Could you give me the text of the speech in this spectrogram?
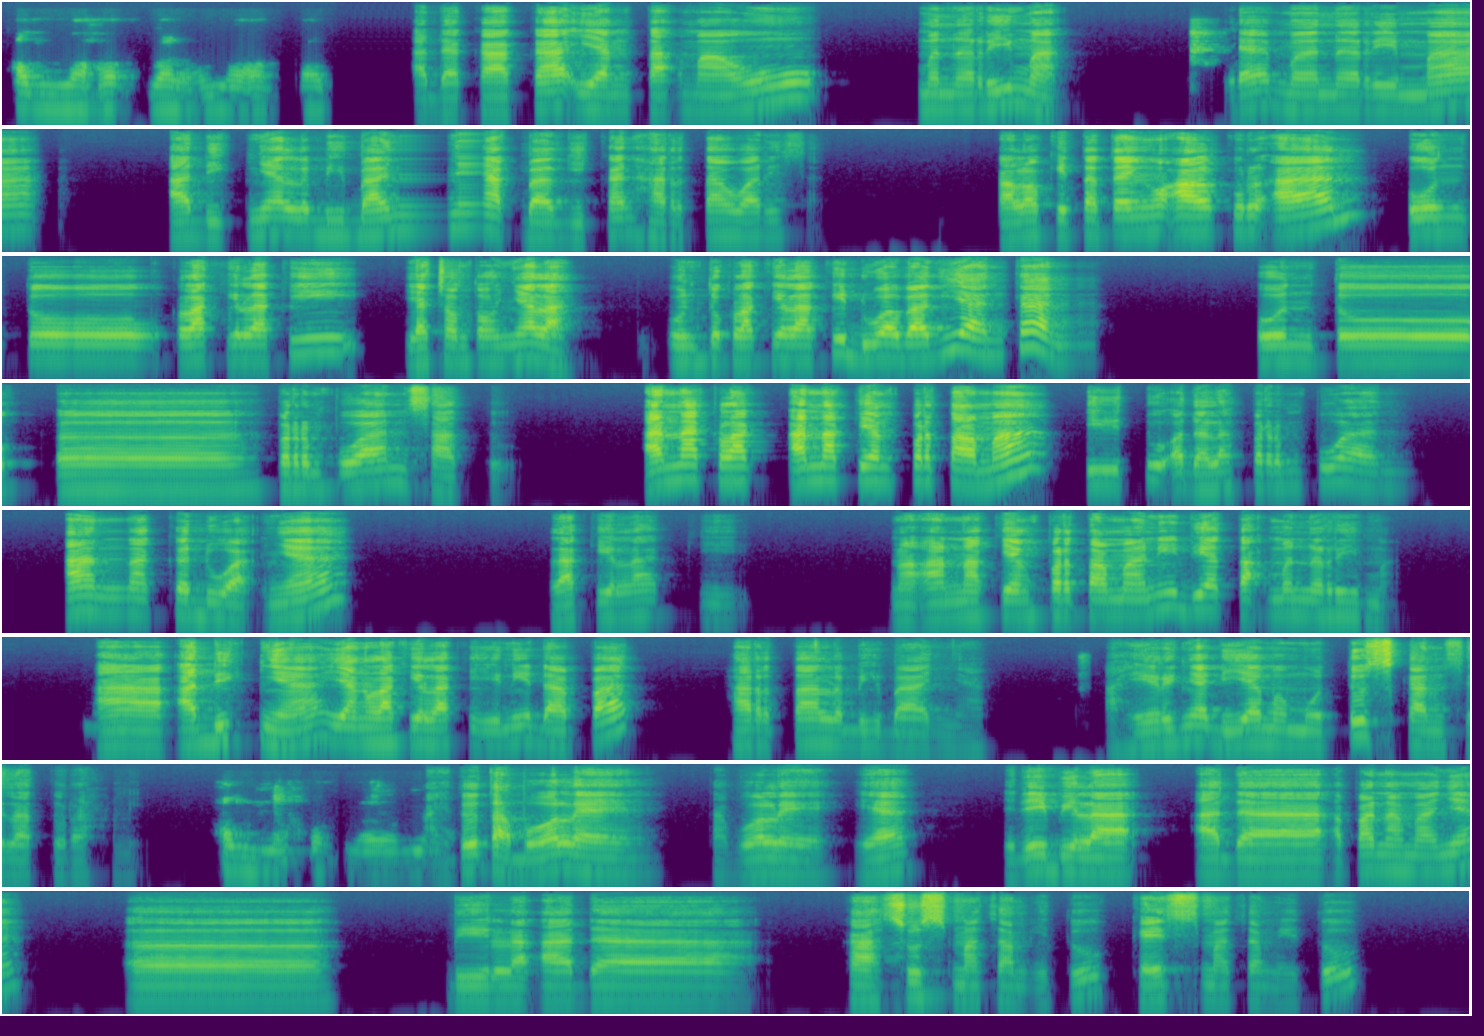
Allah Akbar, Allah Akbar. Ada kakak yang tak mau menerima ya menerima adiknya lebih banyak bagikan harta warisan. Kalau kita tengok Al-Qur'an untuk laki-laki ya contohnya lah untuk laki-laki dua bagian kan untuk eh, perempuan satu anak anak yang pertama itu adalah perempuan anak keduanya laki-laki Nah, anak yang pertama ini dia tak menerima. Adiknya yang laki-laki ini dapat harta lebih banyak. Akhirnya dia memutuskan silaturahmi. Allah. Nah, itu tak boleh, tak boleh ya. Jadi bila ada apa namanya? eh bila ada kasus macam itu, case macam itu,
